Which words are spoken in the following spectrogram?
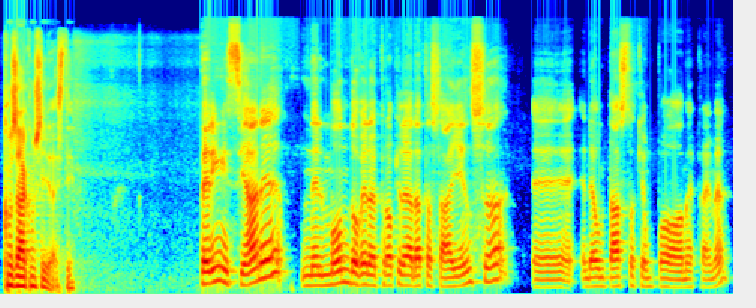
Cosa consiglieresti? Per iniziare, nel mondo vero e proprio della data science, eh, ed è un tasto che un po' a me preme,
